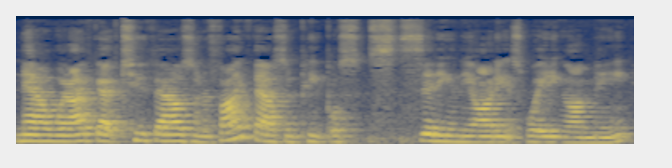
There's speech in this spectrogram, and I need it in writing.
Now, when I've got 2,000 or 5,000 people s- sitting in the audience waiting on me,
